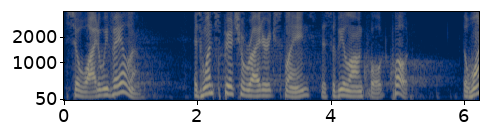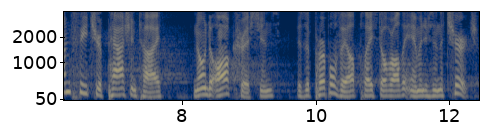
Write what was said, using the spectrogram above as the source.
So why do we veil them? As one spiritual writer explains, this will be a long quote, quote, The one feature of Passiontide known to all Christians is a purple veil placed over all the images in the church,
